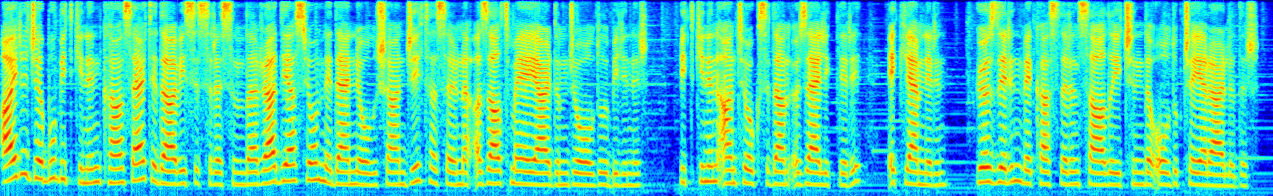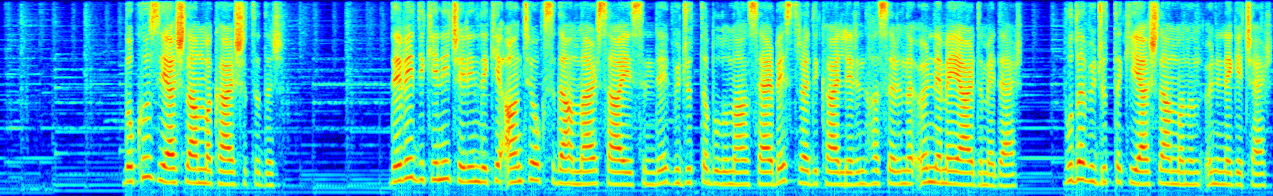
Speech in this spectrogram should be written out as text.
Ayrıca bu bitkinin kanser tedavisi sırasında radyasyon nedenli oluşan cilt hasarını azaltmaya yardımcı olduğu bilinir. Bitkinin antioksidan özellikleri, eklemlerin, gözlerin ve kasların sağlığı için de oldukça yararlıdır. 9 yaşlanma karşıtıdır. Deve dikeni içeriğindeki antioksidanlar sayesinde vücutta bulunan serbest radikallerin hasarını önleme yardım eder. Bu da vücuttaki yaşlanmanın önüne geçer.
